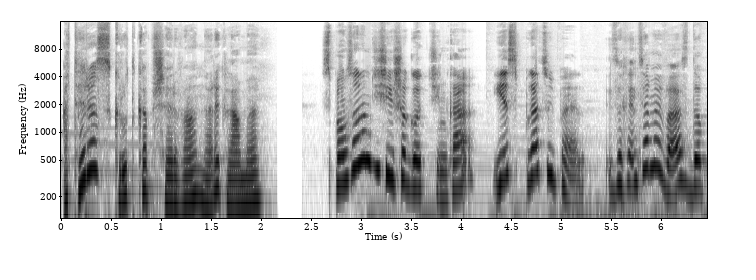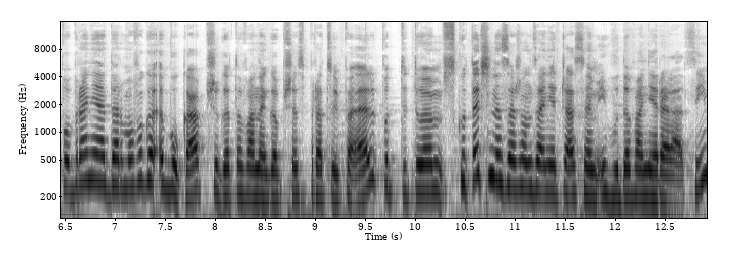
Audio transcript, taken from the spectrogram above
A teraz krótka przerwa na reklamę. Sponsorem dzisiejszego odcinka jest Pracuj.pl. Zachęcamy Was do pobrania darmowego e-booka przygotowanego przez Pracuj.pl pod tytułem Skuteczne zarządzanie czasem i budowanie relacji.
